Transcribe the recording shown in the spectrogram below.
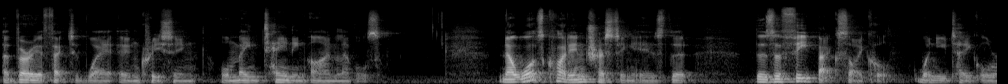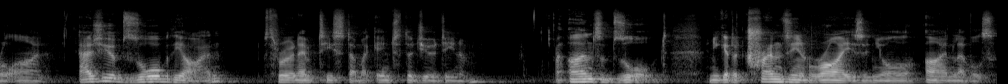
a very effective way of increasing or maintaining iron levels. Now, what's quite interesting is that there's a feedback cycle when you take oral iron. As you absorb the iron through an empty stomach into the duodenum, iron's absorbed and you get a transient rise in your iron levels.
